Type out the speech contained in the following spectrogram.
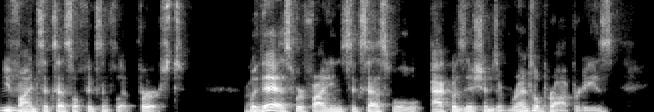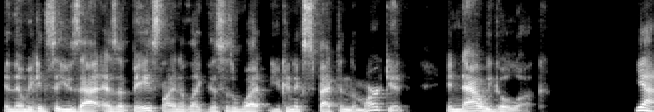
mm. you find successful fix and flip first. Right. With this, we're finding successful acquisitions of rental properties, and then we can say use that as a baseline of like this is what you can expect in the market, and now we go look. Yeah,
